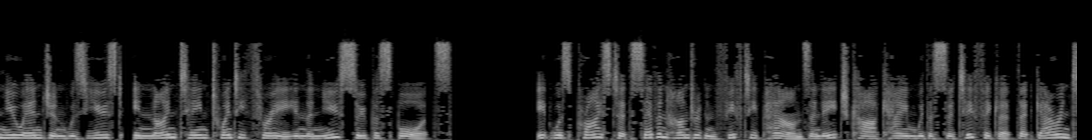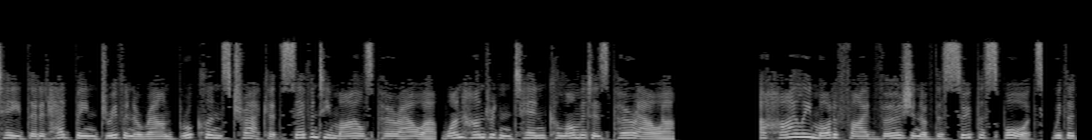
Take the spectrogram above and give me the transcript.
new engine was used, in 1923 in the new Super Sports. It was priced at £750 and each car came with a certificate that guaranteed that it had been driven around Brooklands track at 70 miles per hour, 110 kilometers per hour. A highly modified version of the Super Sports, with a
